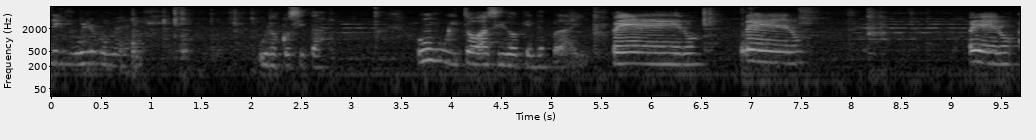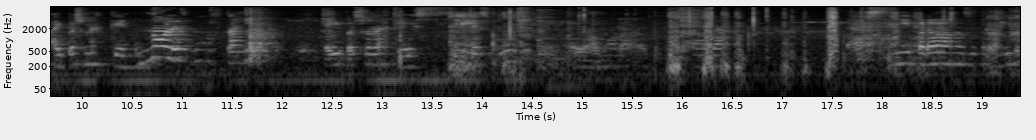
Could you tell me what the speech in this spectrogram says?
de que voy a comer una cosita. Un juguito ácido que es de Sprite. Pero, pero, pero hay personas que no les gustan. Hay personas que sí les gustan. Ahí vamos ahora. Así para abajo, así para abajo.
